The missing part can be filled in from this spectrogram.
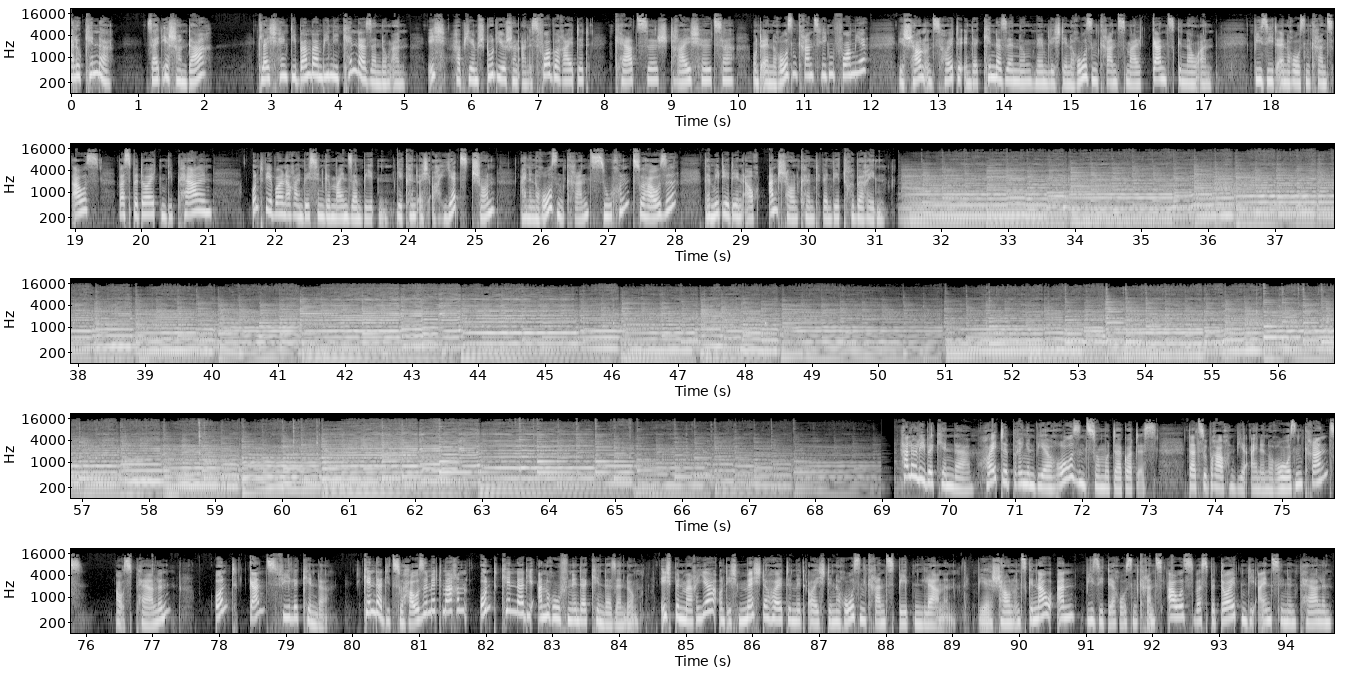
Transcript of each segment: Hallo Kinder, seid ihr schon da? Gleich fängt die Bambambini Kindersendung an. Ich habe hier im Studio schon alles vorbereitet. Kerze, Streichhölzer und einen Rosenkranz liegen vor mir. Wir schauen uns heute in der Kindersendung nämlich den Rosenkranz mal ganz genau an. Wie sieht ein Rosenkranz aus? Was bedeuten die Perlen? Und wir wollen auch ein bisschen gemeinsam beten. Ihr könnt euch auch jetzt schon einen Rosenkranz suchen zu Hause, damit ihr den auch anschauen könnt, wenn wir drüber reden. Liebe Kinder, heute bringen wir Rosen zur Mutter Gottes. Dazu brauchen wir einen Rosenkranz aus Perlen und ganz viele Kinder. Kinder, die zu Hause mitmachen und Kinder, die anrufen in der Kindersendung. Ich bin Maria und ich möchte heute mit euch den Rosenkranz beten lernen. Wir schauen uns genau an, wie sieht der Rosenkranz aus, was bedeuten die einzelnen Perlen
